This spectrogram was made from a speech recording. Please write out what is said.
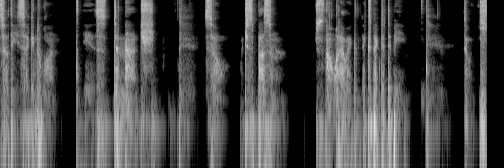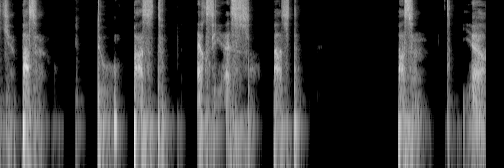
So the second one is to match. So, which is passen, which is not what I would expect it to be. So, ich passe. Du passt. Er, sie, es passt. Passen. Ihr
